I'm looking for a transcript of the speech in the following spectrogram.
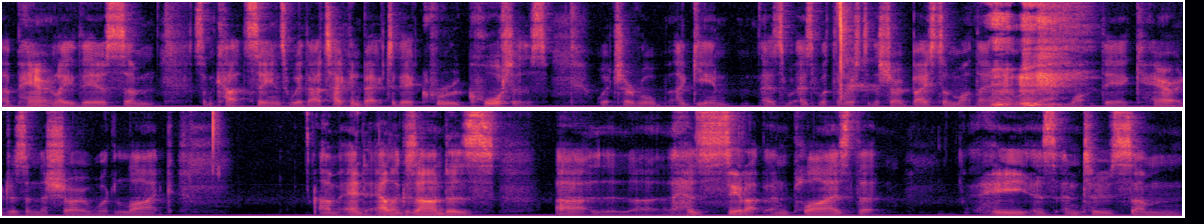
apparently there's some some cut scenes where they're taken back to their crew quarters, which are all again. As, as with the rest of the show, based on what they know about what their characters in the show would like, um, and Alexander's uh, his setup implies that he is into some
